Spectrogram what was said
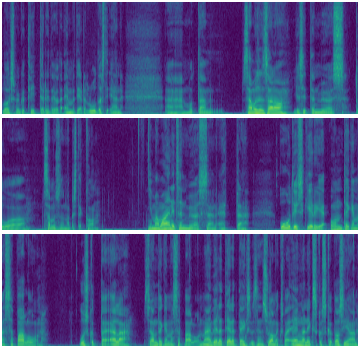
luoks mä Twitterin joita en mä tiedä, luultavasti en, ää, mutta Samosen sano ja sitten myös tuo samosensano.com. Ja mä mainitsen myös sen, että uutiskirje on tekemässä paluun. Usko tai älä, se on tekemässä paluun. Mä en vielä tiedä, teekö sen suomeksi vai englanniksi, koska tosiaan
